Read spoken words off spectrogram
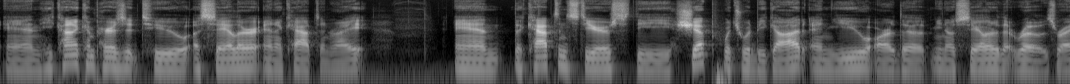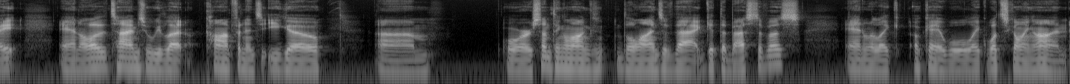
And he kind of compares it to a sailor and a captain, right? And the captain steers the ship, which would be God, and you are the, you know, sailor that rows, right? And a lot of times we let confidence, ego, um, or something along the lines of that get the best of us and we're like okay well like what's going on?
